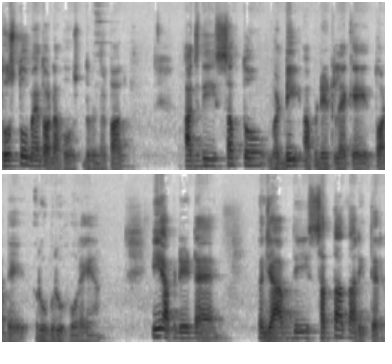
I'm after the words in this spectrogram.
ਦੋਸਤੋ, ਮੈਂ ਤੁਹਾਡਾ ਹੋਸਟ ਦਵਿੰਦਰਪਾਲ। ਅੱਜ ਦੀ ਸਭ ਤੋਂ ਵੱਡੀ ਅਪਡੇਟ ਲੈ ਕੇ ਤੁਹਾਡੇ ਰੂਬਰੂ ਹੋ ਰਹੇ ਹਾਂ। ਇਹ ਅਪਡੇਟ ਹੈ ਪੰਜਾਬ ਦੀ ਸੱਤਾਧਾਰੀ ਧਿਰ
